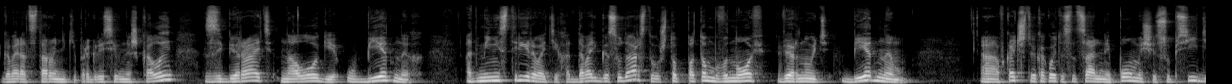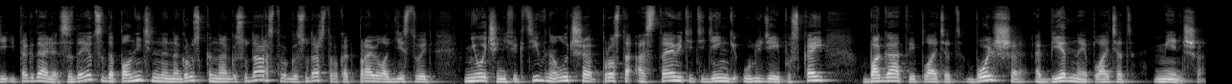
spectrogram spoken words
говорят сторонники прогрессивной шкалы, забирать налоги у бедных, администрировать их, отдавать государству, чтобы потом вновь вернуть бедным – в качестве какой-то социальной помощи, субсидий и так далее. Создается дополнительная нагрузка на государство. Государство, как правило, действует не очень эффективно. Лучше просто оставить эти деньги у людей. Пускай богатые платят больше, а бедные платят меньше.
